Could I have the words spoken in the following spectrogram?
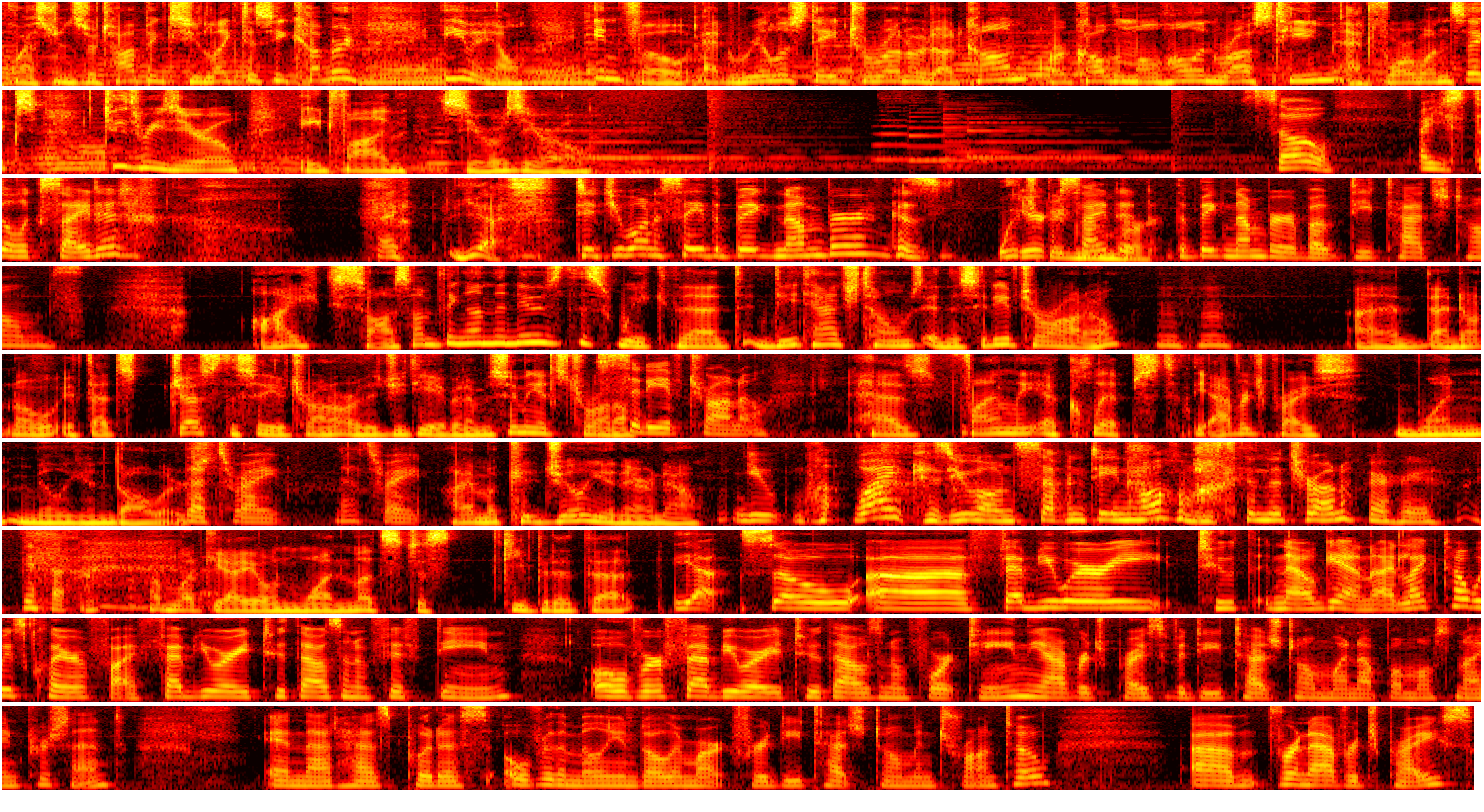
Questions or topics you'd like to see covered? Email info at realestatetoronto.com or call the Mulholland Ross team at 416 230 8500. So, are you still excited? Yes. Did you want to say the big number? Because you're excited. number? The big number about detached homes. I saw something on the news this week that detached homes in the city of Toronto, mm-hmm. and I don't know if that's just the city of Toronto or the GTA, but I'm assuming it's Toronto, City of Toronto. has finally eclipsed the average price $1 million. That's right. That's right. I am a cajillionaire now. You why? Because you own 17 homes in the Toronto area. Yeah. I'm lucky I own one. Let's just keep it at that. Yeah. So uh, February two. Now again, I'd like to always clarify February 2015 over February 2014. The average price of a detached home went up almost nine percent, and that has put us over the million dollar mark for a detached home in Toronto um, for an average price.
